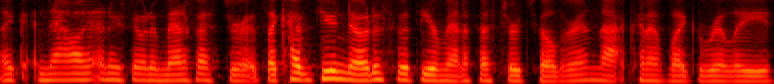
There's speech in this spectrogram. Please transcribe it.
like now I understand what a manifestor is. Like, have you noticed with your manifestor children that kind of like really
